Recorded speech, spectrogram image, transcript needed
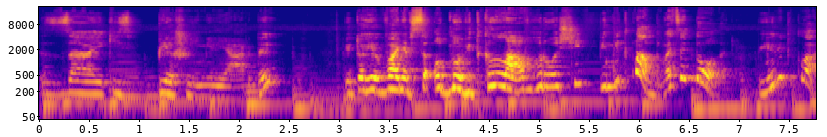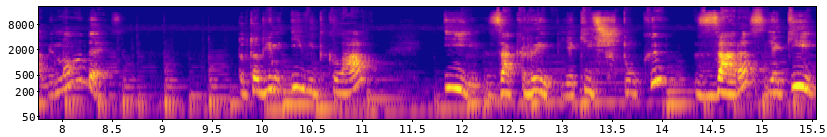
за якісь бешені мільярди. В ітогі Ваня все одно відклав гроші. Він відклав 20 доларів. Він відклав, він молодець. Тобто він і відклав, і закрив якісь штуки зараз, які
